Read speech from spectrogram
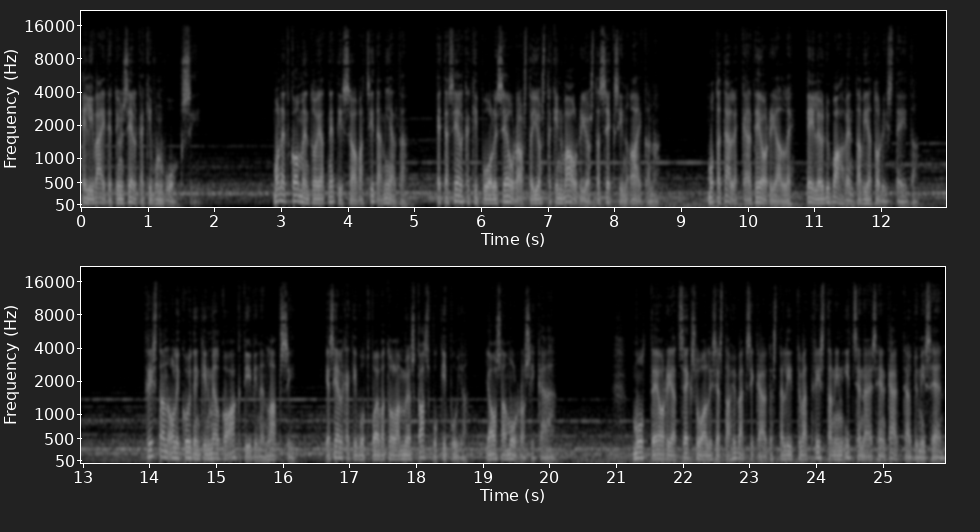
eli väitetyn selkäkivun vuoksi. Monet kommentoijat netissä ovat sitä mieltä, että selkäkipu oli seurausta jostakin vauriosta seksin aikana – mutta tällekään teorialle ei löydy vahventavia todisteita. Tristan oli kuitenkin melko aktiivinen lapsi, ja selkäkivut voivat olla myös kasvukipuja ja osa murrosikää. Muut teoriat seksuaalisesta hyväksikäytöstä liittyvät Tristanin itsenäiseen käyttäytymiseen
